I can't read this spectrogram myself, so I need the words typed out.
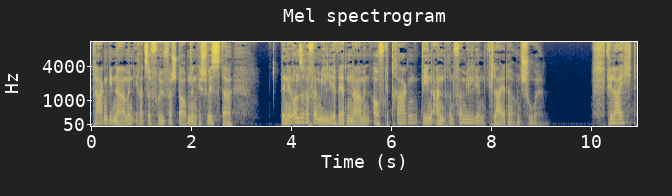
tragen die Namen ihrer zu früh verstorbenen Geschwister, denn in unserer Familie werden Namen aufgetragen wie in anderen Familien Kleider und Schuhe. Vielleicht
